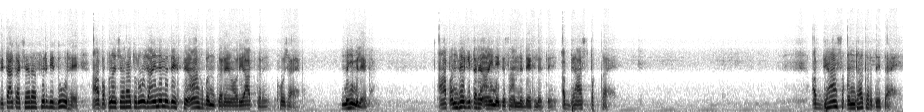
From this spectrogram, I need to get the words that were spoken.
पिता का चेहरा फिर भी दूर है। आप अपना चेहरा तो रोज आईने में देखते हैं। आँख बंद करें और याद करें, खो जाएगा। नहीं मिलेगा। आप अंधे की तरह आईने के सामने देख लेते हैं। अभ्यास पक्का है। अभ्यास अंधा कर देता है।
